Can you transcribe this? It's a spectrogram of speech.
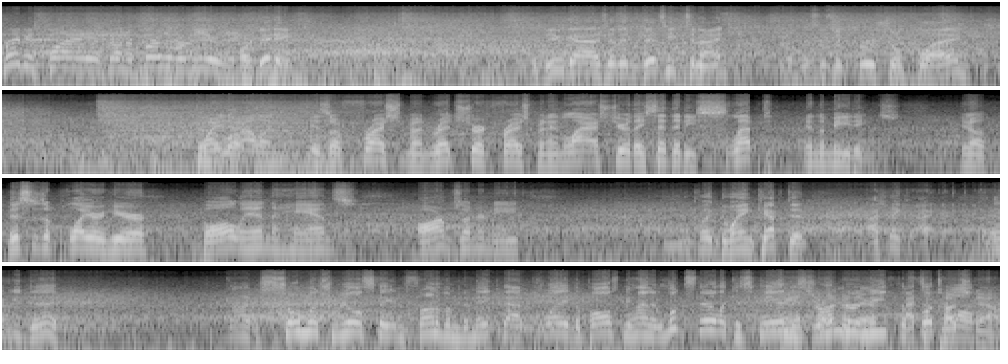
Previous play is under further review. Or did he? Review guys have been busy tonight, but this is a crucial play. Take a Dwayne. Allen is a freshman, redshirt freshman, and last year they said that he slept in the meetings. You know, this is a player here, ball in the hands, arms underneath. Looks like Dwayne kept it. I think I think he did. God, there's so much real estate in front of him to make that play. The ball's behind it. Looks there like his hand Hands is are under underneath the That's a football, touchdown.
